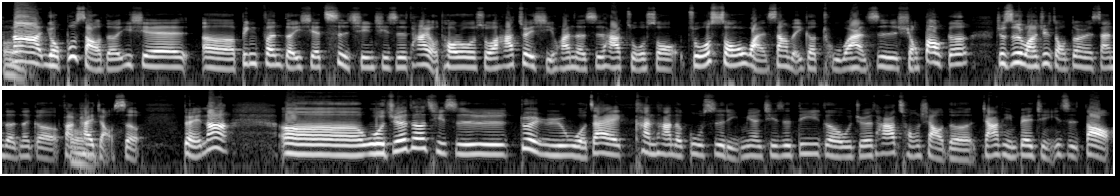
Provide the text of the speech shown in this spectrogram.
嗯那有不少的一些呃缤纷的一些刺青，其实他有透露说，他最喜欢的是他左手左手腕上的一个图案是熊抱哥，就是《玩具总动员三》的那个反派角色。对，那呃，我觉得其实对于我在看他的故事里面，其实第一个，我觉得他从小的家庭背景，一直到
